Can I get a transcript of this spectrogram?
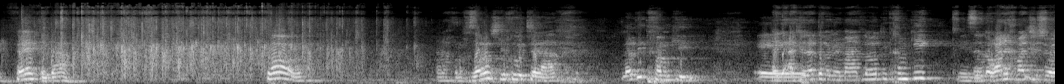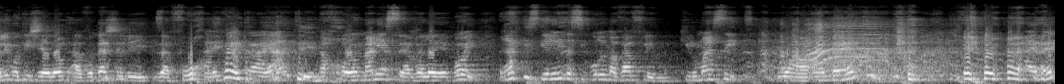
יפה, תודה. טוב, אנחנו נחזור לשליחות שלך, לא תתחמקי. אה, את יודעת אבל ממה את לא תתחמקי? זה נורא נחמד ששואלים אותי שאלות, העבודה שלי זה הפוך. אני כבר התראיינתי. נכון, מה אני אעשה? אבל אה, בואי, רק תסגרי לי את הסיפור עם הוואפלים. כאילו, מה עשית? וואו, האמת, האמת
